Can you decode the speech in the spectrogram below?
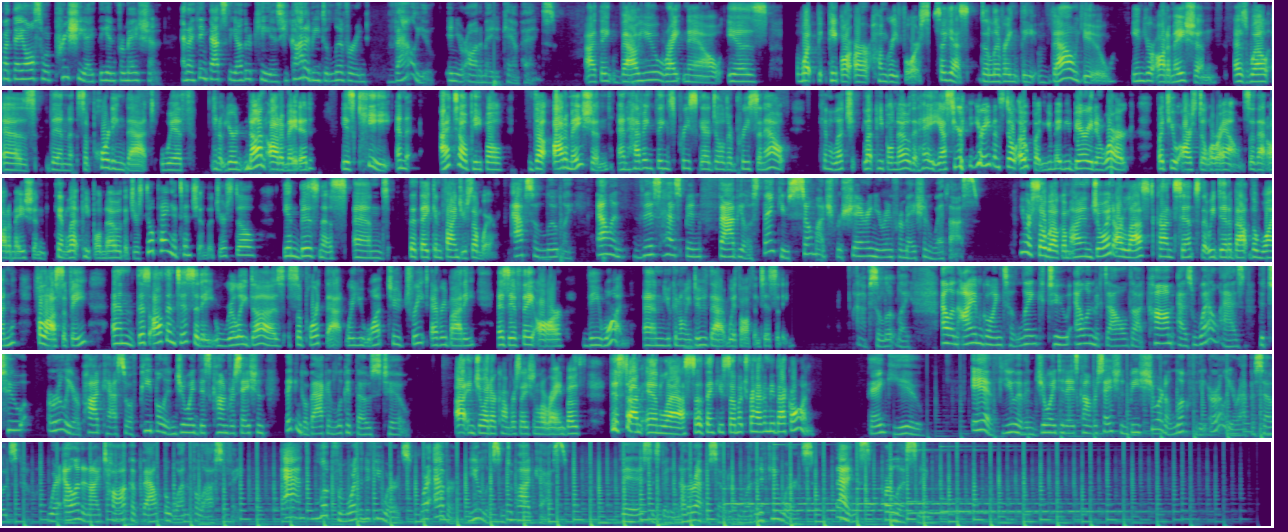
but they also appreciate the information. And I think that's the other key is you got to be delivering value in your automated campaigns. I think value right now is what p- people are hungry for. So yes, delivering the value in your automation as well as then supporting that with, you know, your non-automated is key. And I tell people the automation and having things pre-scheduled and pre-sent out can let you, let people know that hey yes you're you're even still open. You may be buried in work but you are still around. So that automation can let people know that you're still paying attention that you're still in business and that they can find you somewhere. Absolutely. Ellen this has been fabulous. Thank you so much for sharing your information with us you are so welcome. I enjoyed our last content that we did about the one philosophy. And this authenticity really does support that, where you want to treat everybody as if they are the one. And you can only do mm-hmm. that with authenticity. Absolutely. Ellen, I am going to link to ellenmcdowell.com as well as the two earlier podcasts. So if people enjoyed this conversation, they can go back and look at those too. I enjoyed our conversation, Lorraine, both this time and last. So thank you so much for having me back on. Thank you. If you have enjoyed today's conversation, be sure to look for the earlier episodes where Ellen and I talk about the one philosophy. And look for More Than a Few Words wherever you listen to podcasts. This has been another episode of More Than a Few Words. Thanks for listening.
